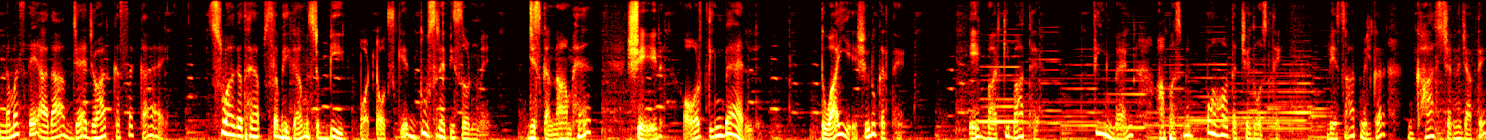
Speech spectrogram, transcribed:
नमस्ते, आदाब, जय जोहर कसकाय स्वागत है आप सभी का मिस्टर बिग बॉट टॉक्स के दूसरे एपिसोड में, जिसका नाम है शेर और तीन बैल। तो आइए शुरू करते हैं। एक बार की बात है, तीन बैल आपस में बहुत अच्छे दोस्त थे। वे साथ मिलकर घास चरने जाते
